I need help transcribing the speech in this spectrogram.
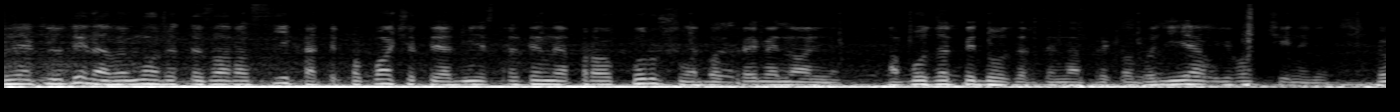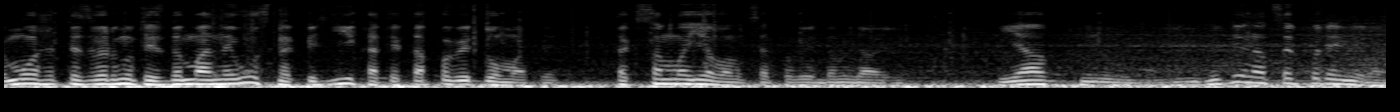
ви як людина, ви можете зараз їхати, побачити адміністративне правопорушення або кримінальне, або запідозрити, наприклад, водія в його вчиненні. Ви можете звернутися до мене усно, під'їхати та повідомити. Так само я вам це повідомляю. Я ну, людина це перевіряє.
